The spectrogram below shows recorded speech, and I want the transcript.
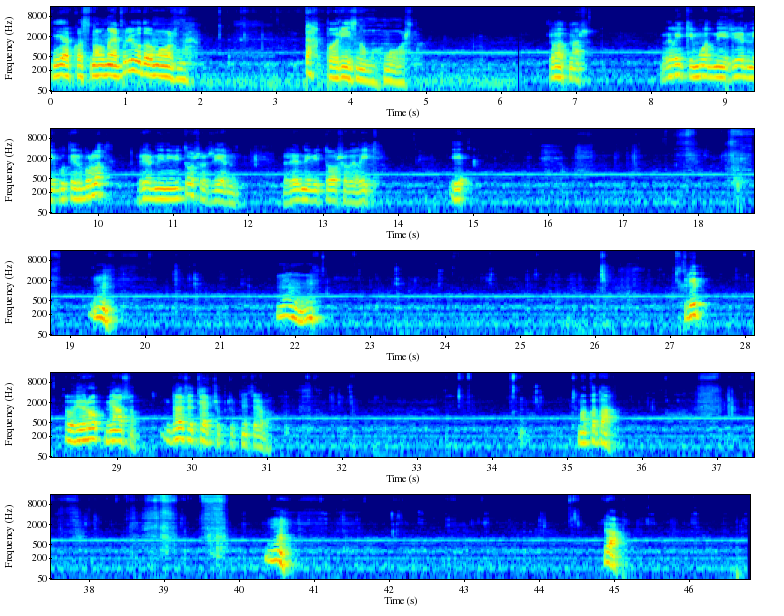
і як основне блюдо можна. Та по-різному можна. От наш великий модний жирний бутерброд. Жирний не від того, що жирний, жирний від того, що великий. І. М. М. Хліб, огірок, м'ясо. Навіть кетчуп тут не треба. Смакота. Все.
